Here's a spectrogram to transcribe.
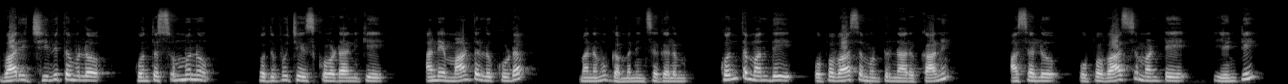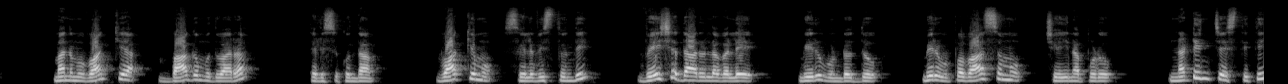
వారి జీవితంలో కొంత సొమ్మును పొదుపు చేసుకోవడానికి అనే మాటలు కూడా మనము గమనించగలం. కొంతమంది ఉపవాసం ఉంటున్నారు కానీ అసలు ఉపవాసం అంటే ఏంటి? మనము వాక్య భాగము ద్వారా తెలుసుకుందాం. వాక్యము సెలవిస్తుంది వేషధారుల వలె మీరు ఉండొద్దు. మీరు ఉపవాసము చేయనప్పుడు నటించే స్థితి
